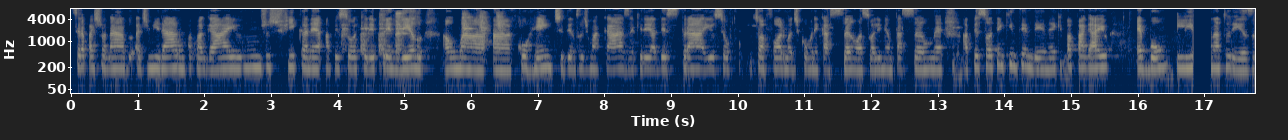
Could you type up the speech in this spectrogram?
ser apaixonado, admirar um papagaio não justifica, né? A pessoa querer prendê-lo a uma a corrente dentro de uma casa, querer adestrar aí o seu sua forma de comunicação, a sua alimentação, né? A pessoa tem que entender, né, que papagaio é bom livre da natureza.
